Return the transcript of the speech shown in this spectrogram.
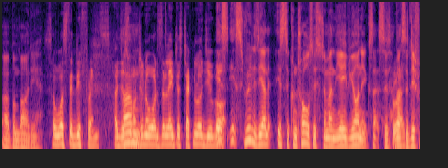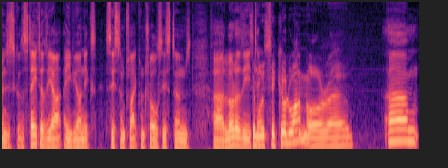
uh, Bombardier. So? What's the difference? I just want Um, to know what is the latest technology you got. It's, it's really the it's the control system and the avionics. That's the, that's the difference. It's got the state of the art avionics system, flight control systems. Uh, a lot of the It's the most secured one, or uh, Um,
